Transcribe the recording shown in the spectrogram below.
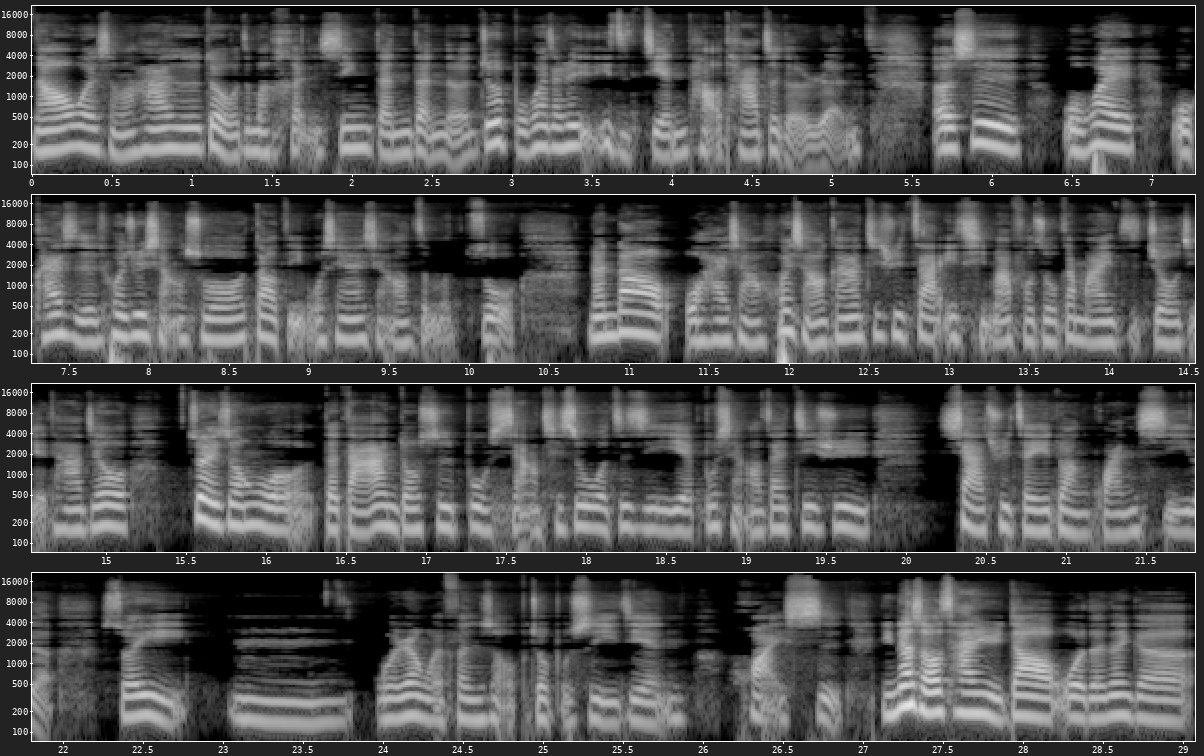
然后为什么他就是对我这么狠心等等的，就不会再去一直检讨他这个人，而是我会我开始会去想说，到底我现在想要怎么做？难道我还想会想要跟他继续在一起吗？否则我干嘛一直纠结他？就最终我的答案都是不想，其实我自己也不想要再继续下去这一段关系了，所以嗯，我认为分手就不是一件坏事。你那时候参与到我的那个，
